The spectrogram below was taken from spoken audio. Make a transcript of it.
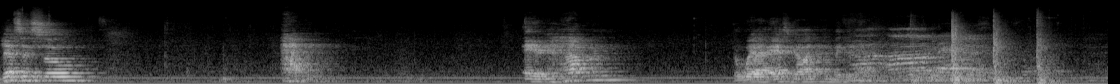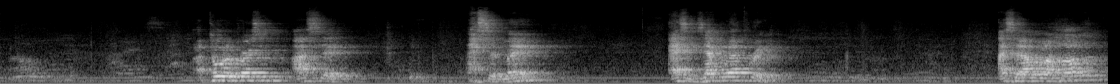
this and so happened. And it happened the way I asked God to make it happen. I told a person, I said, I said, man, that's exactly what I prayed. I said, I want to holler.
